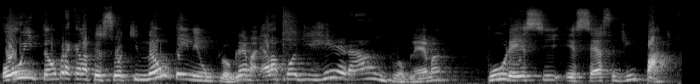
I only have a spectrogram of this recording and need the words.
Ou então, para aquela pessoa que não tem nenhum problema, ela pode gerar um problema por esse excesso de impacto.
